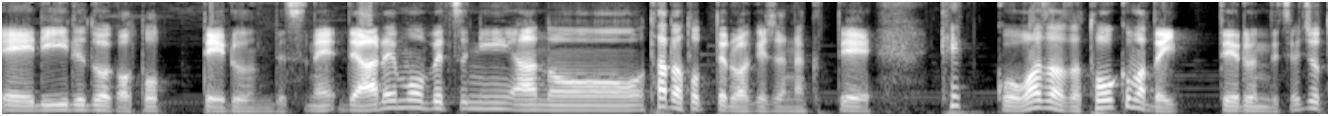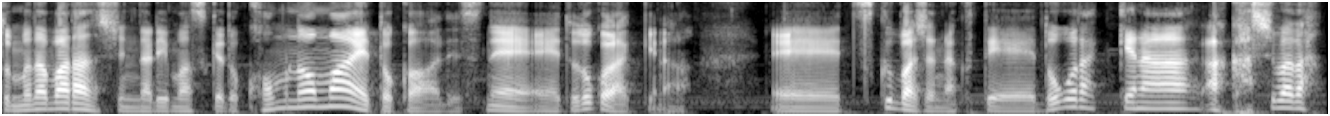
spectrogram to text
えー、リール動画を撮ってるんですね。で、あれも別に、あのただ撮ってるわけじゃなくて、結構わざわざ遠くまで行ってるんですよ。ちょっと無駄話になりますけど、この前とかはですね、えっ、ー、と、どこだっけな？えー、つくばじゃなくて、どこだっけな？あ、柏だ。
